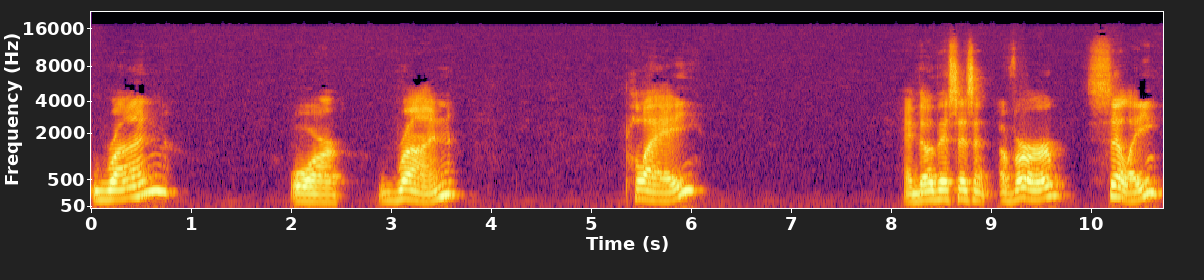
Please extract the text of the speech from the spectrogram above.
Run or run play. And though this isn't a verb, silly.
